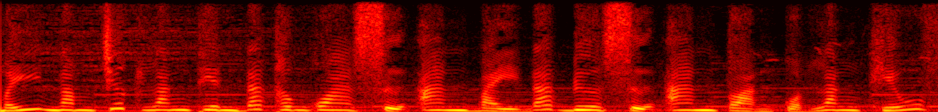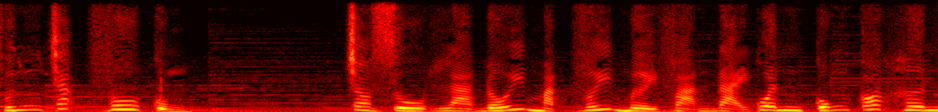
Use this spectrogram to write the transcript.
Mấy năm trước Lăng Thiên đã thông qua sự an bày đã đưa sự an toàn của Lăng Khiếu vững chắc vô cùng. Cho dù là đối mặt với 10 vạn đại quân cũng có hơn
